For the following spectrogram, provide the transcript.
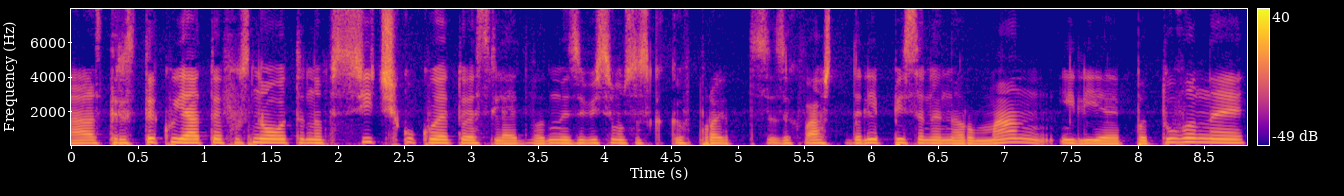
а, страстта, която е в основата на всичко, което е следва, независимо с какъв проект се захваща. Дали е писане на роман, или е пътуване,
